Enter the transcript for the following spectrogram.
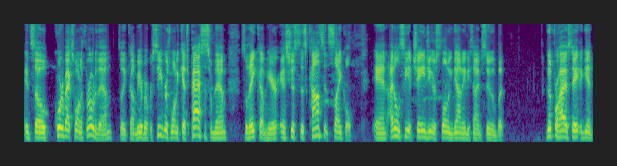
And so quarterbacks want to throw to them, so they come here, but receivers want to catch passes from them, so they come here. And it's just this constant cycle. And I don't see it changing or slowing down anytime soon. But good for Ohio State. Again,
